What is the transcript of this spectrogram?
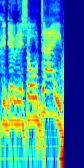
could do this all day.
